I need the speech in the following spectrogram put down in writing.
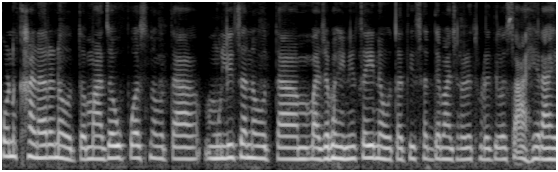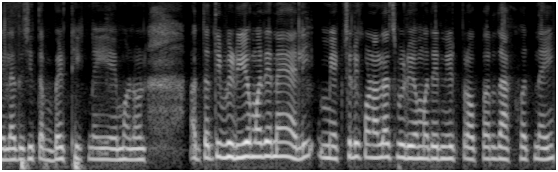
कोण खाणार नव्हतं. माझा उपवास नव्हता मुलीचा नव्हता माझ्या बहिणीचाही नव्हता. ती सध्या माझ्याकडे थोडे दिवस आहे राहिला तिची तब्येत ठीक नाही आहे म्हणून. आता ती व्हिडिओमध्ये नाही आली. मी ॲक्च्युली कोणालाच व्हिडिओमध्ये नीट प्रॉपर दाखवत नाही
